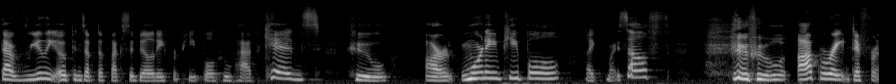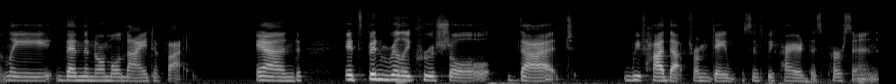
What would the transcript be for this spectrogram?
that really opens up the flexibility for people who have kids, who are morning people like myself, who operate differently than the normal nine to five. And it's been really crucial that we've had that from day since we've hired this person.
